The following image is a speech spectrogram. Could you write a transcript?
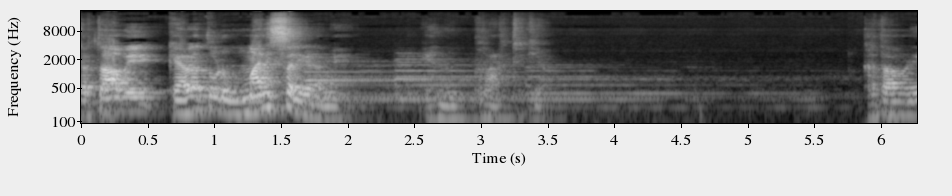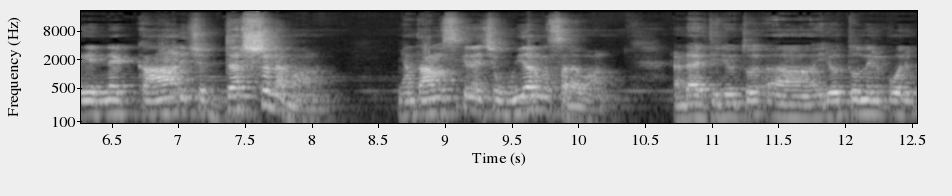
കർത്താവെ കേരളത്തോട് മനസ്സറിയണമേ എന്ന് പ്രാർത്ഥിക്കാം. കർത്താവ് എന്നെ കാണിച്ച ദർശനമാണ്. ഞാൻ താമസിക്കുന്ന വെച്ച ഉയർന്ന സ്ഥലമാണ്. രണ്ടായിരത്തി ഇരുപത്തി ഇരുപത്തൊന്നിൽ പോലും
